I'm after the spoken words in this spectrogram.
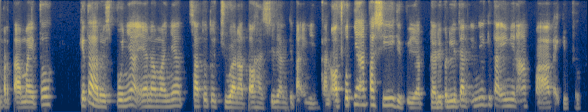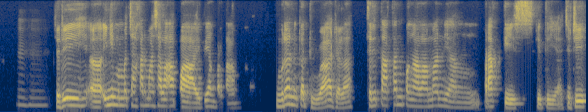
pertama itu kita harus punya ya namanya satu tujuan atau hasil yang kita inginkan. Outputnya apa sih gitu ya? Dari penelitian ini kita ingin apa kayak gitu. Mm-hmm. Jadi uh, ingin memecahkan masalah apa itu yang pertama. Kemudian yang kedua adalah ceritakan pengalaman yang praktis gitu ya. Jadi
